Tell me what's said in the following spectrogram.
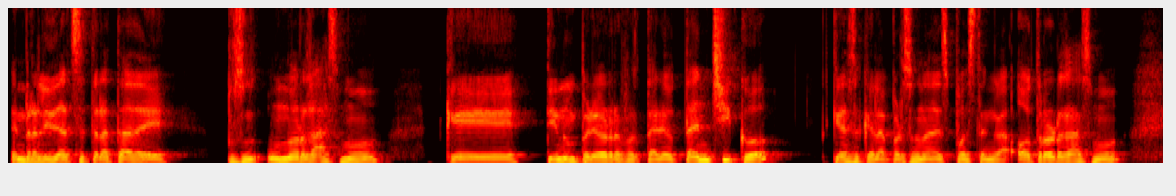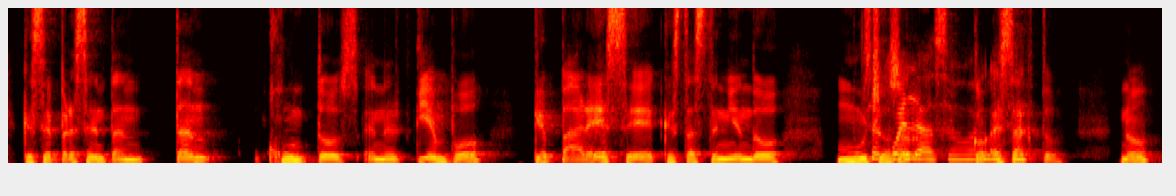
En realidad se trata de pues, un orgasmo que tiene un periodo refractario tan chico que hace que la persona después tenga otro orgasmo, que se presentan tan juntos en el tiempo que parece que estás teniendo muchos... Exacto, ¿no?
